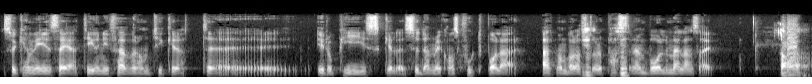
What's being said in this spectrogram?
så kan vi säga att det är ungefär vad de tycker att eh, europeisk eller sydamerikansk fotboll är. Att man bara står och passar en boll mellan sig. Ja.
